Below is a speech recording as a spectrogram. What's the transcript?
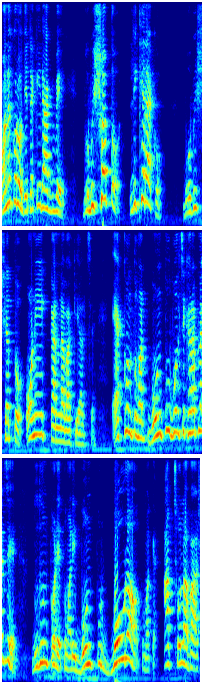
মনে করো যেটাকেই রাখবে ভবিষ্যতও লিখে রাখো। ভবিষ্যৎ তো অনেক কান্না বাকি আছে। এখন তোমার বোনপু বলছে খারাপ লাগছে? দুদিন পরে তোমার এই বোনপুর বউরাও তোমাকে আছলা বাস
